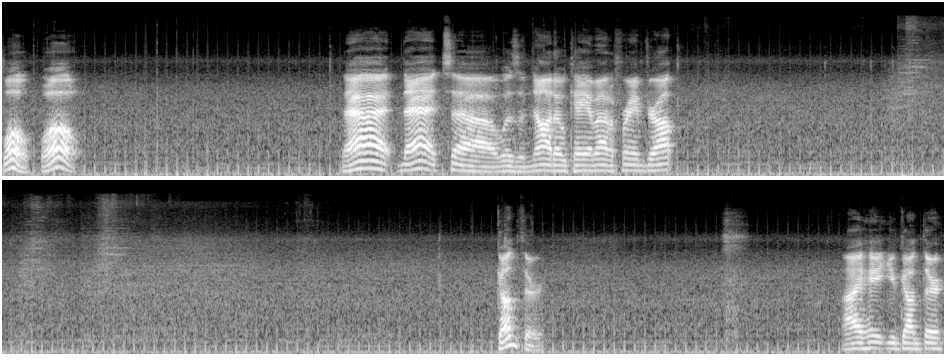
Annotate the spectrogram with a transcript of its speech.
Whoa, whoa. That, that, uh, was a not okay amount of frame drop. Gunther. I hate you, Gunther.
